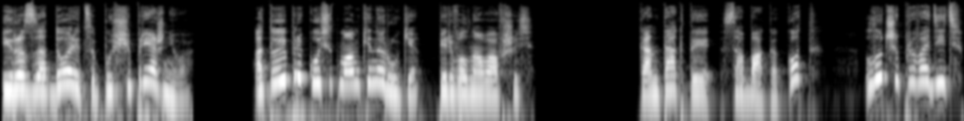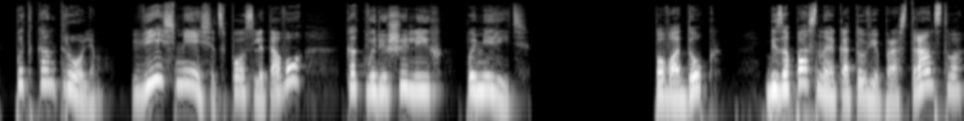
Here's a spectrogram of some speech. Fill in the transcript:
и раззадориться пуще прежнего, а то и прикусит мамкины руки, переволновавшись. Контакты собака-кот лучше проводить под контролем весь месяц после того, как вы решили их помирить. Поводок, безопасное котовье пространство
